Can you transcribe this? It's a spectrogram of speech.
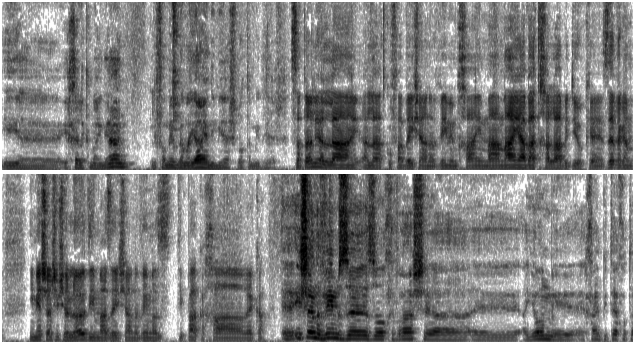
היא, אה, היא חלק מהעניין. לפעמים גם היין, אם יש, לא תמיד יש. ספר לי על, ה, על התקופה באיש הענבים עם חיים, מה, מה היה בהתחלה בדיוק אה, זה, וגם אם יש אנשים שלא יודעים מה זה איש הענבים, אז טיפה ככה רקע. אה, איש הענבים זה, זו חברה שהיום חיים פיתח אותה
